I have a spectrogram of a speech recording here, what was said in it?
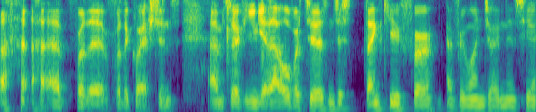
uh, for the for the questions. Um, so if you can get that over to us, and just thank you for everyone joining us here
